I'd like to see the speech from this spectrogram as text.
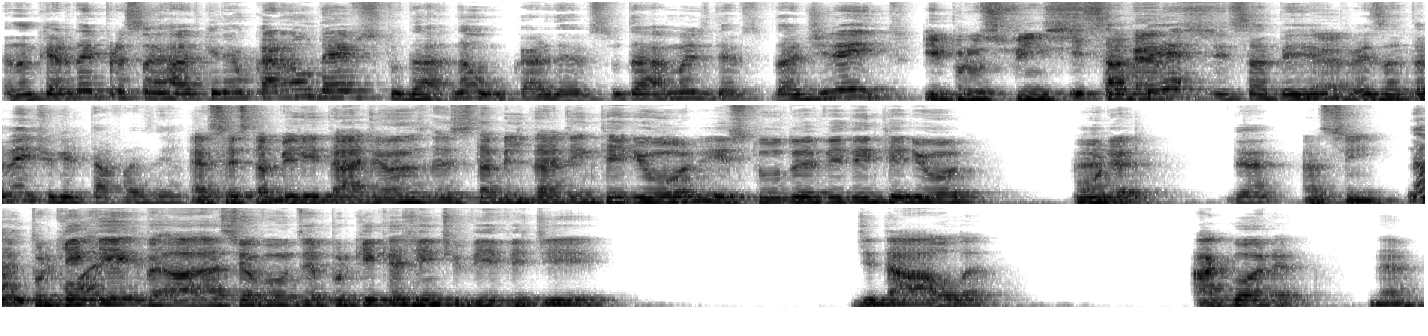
eu não quero dar a impressão errada que o cara não deve estudar. Não, o cara deve estudar, mas deve estudar direito. E para os fins E saber, corretos. e saber né? exatamente o que ele tá fazendo. Essa estabilidade é uma estabilidade interior e estudo é vida interior pura, né? assim. Não, né? Por que que, assim, ó, vamos dizer, por que que a gente vive de, de dar aula agora, né?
